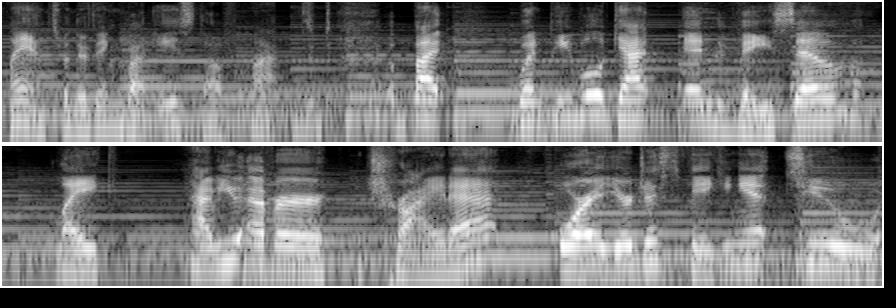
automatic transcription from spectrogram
plants when they're thinking about Ace stuff, huh? But when people get invasive, like, have you ever tried it? Or you're just faking it to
